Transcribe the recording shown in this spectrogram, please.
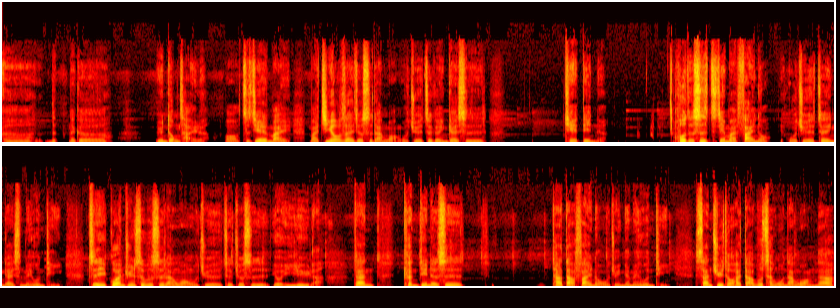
呃那个运动彩了哦，直接买买季后赛就是篮网，我觉得这个应该是铁定的，或者是直接买 Final。我觉得这应该是没问题。至于冠军是不是篮网，我觉得这就是有疑虑啦。但肯定的是，他打 Final，我觉得应该没问题。三巨头还打不成篮网，那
